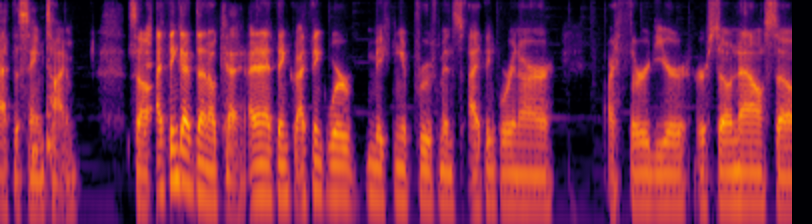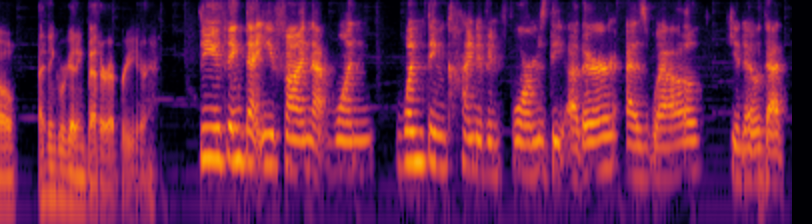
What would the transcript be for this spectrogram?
at the same time. So I think I've done okay. And I think I think we're making improvements. I think we're in our our third year or so now. So I think we're getting better every year. Do you think that you find that one one thing kind of informs the other as well? You know, that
